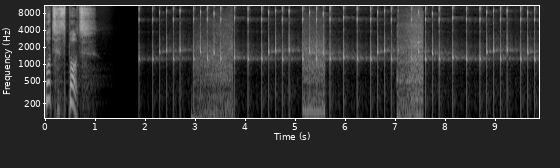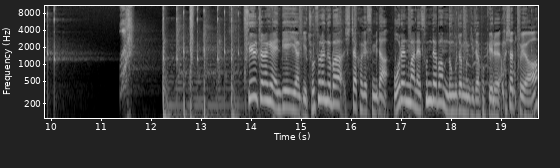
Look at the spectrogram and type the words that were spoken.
스포츠 스포츠. 수요일 저녁의 NBA 이야기 조선의 누바 시작하겠습니다. 오랜만에 손대범 농구 전문 기자 복귀를 하셨고요.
